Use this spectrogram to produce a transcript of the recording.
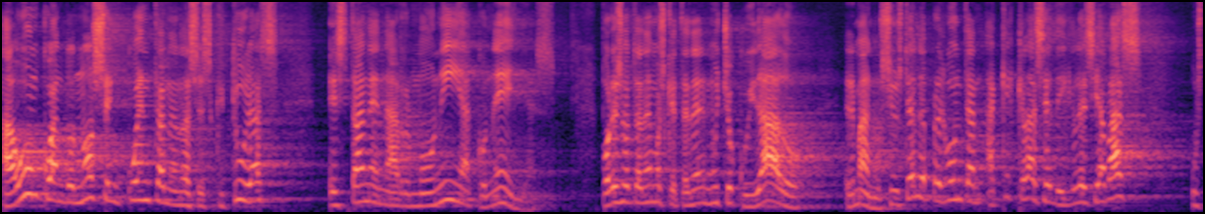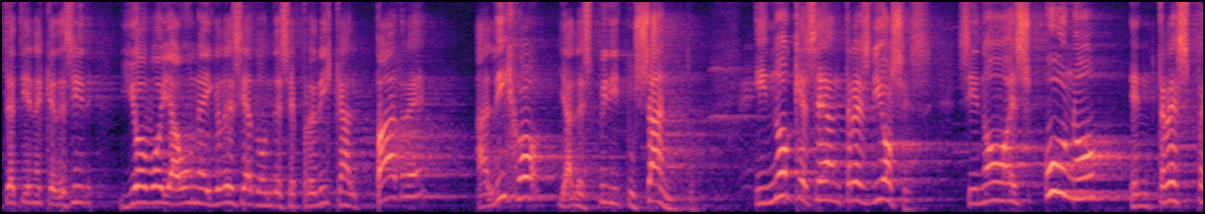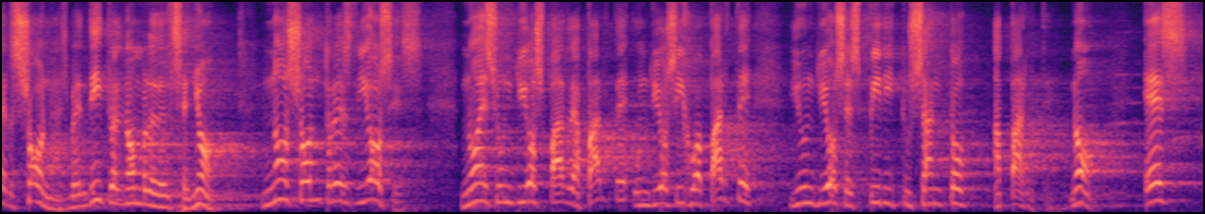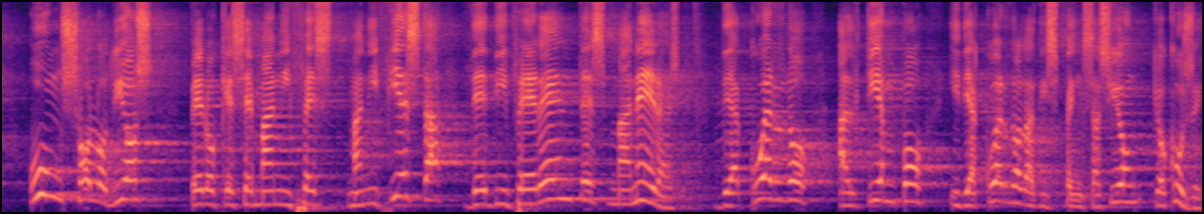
aun cuando no se encuentran en las Escrituras, están en armonía con ellas. Por eso tenemos que tener mucho cuidado Hermano, si usted le preguntan a qué clase de iglesia vas, usted tiene que decir, yo voy a una iglesia donde se predica al Padre, al Hijo y al Espíritu Santo. Y no que sean tres dioses, sino es uno en tres personas. Bendito el nombre del Señor. No son tres dioses. No es un Dios Padre aparte, un Dios Hijo aparte y un Dios Espíritu Santo aparte. No, es un solo Dios pero que se manifiesta de diferentes maneras, de acuerdo al tiempo y de acuerdo a la dispensación que ocurre.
